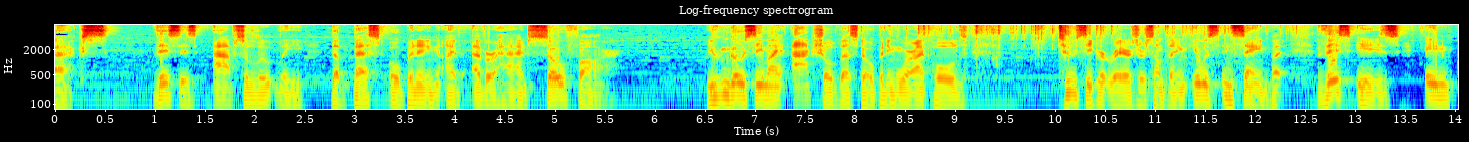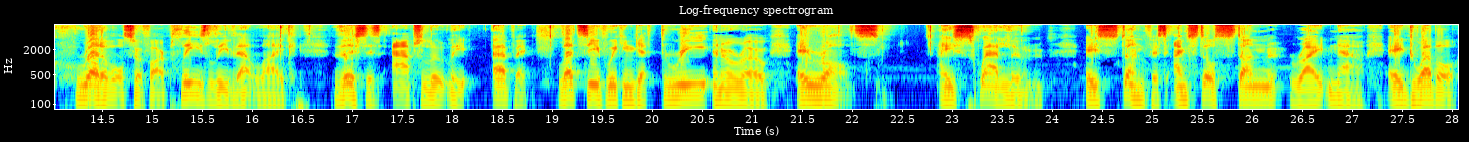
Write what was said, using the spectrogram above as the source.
EX. This is absolutely the best opening I've ever had so far. You can go see my actual best opening where I pulled two secret rares or something. It was insane, but this is incredible so far. Please leave that like. This is absolutely epic. Let's see if we can get three in a row. A Ralts, a Swadloon, a Stunfisk. I'm still stunned right now. A Dwebble,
